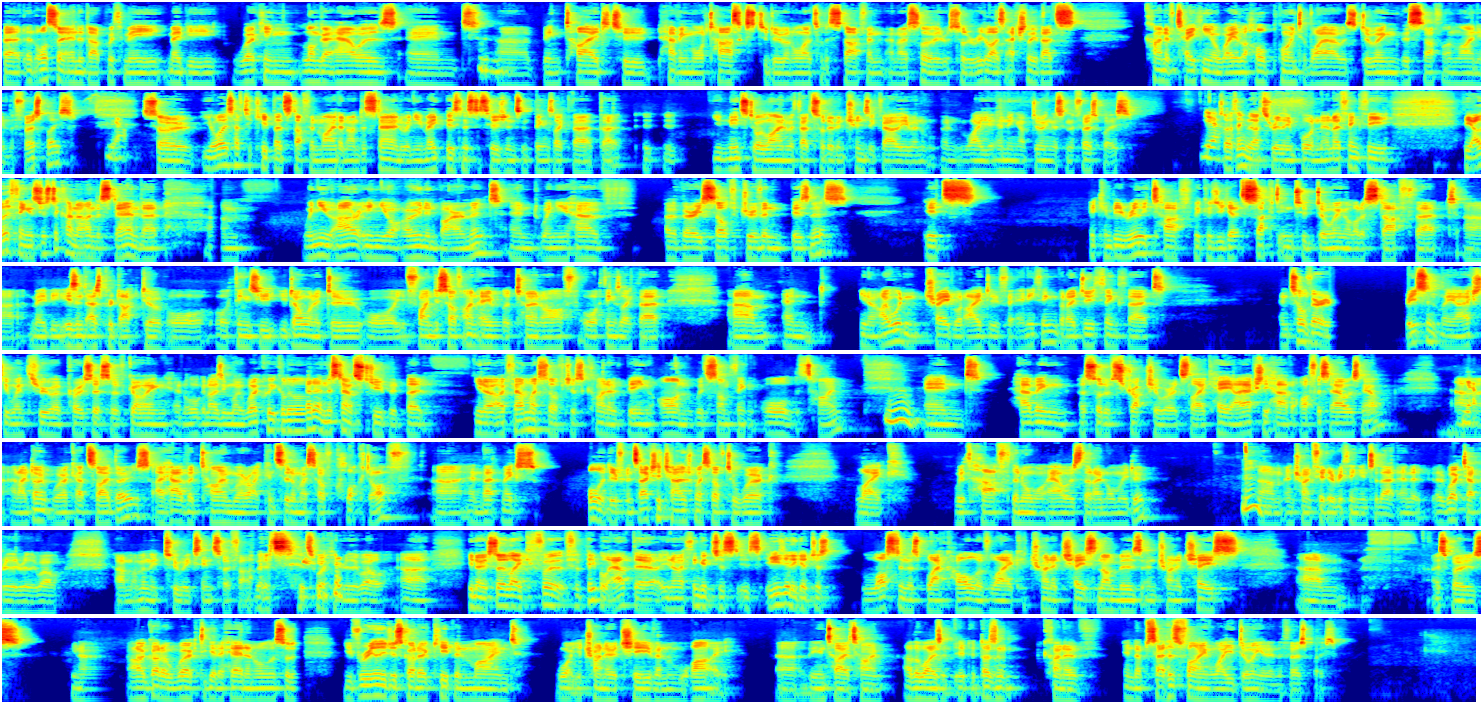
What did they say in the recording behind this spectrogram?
But it also ended up with me maybe working longer hours and mm-hmm. uh, being tied to having more tasks to do and all that sort of stuff. And, and I slowly sort of realized actually that's kind of taking away the whole point of why I was doing this stuff online in the first place. Yeah. So you always have to keep that stuff in mind and understand when you make business decisions and things like that, that it, it, it needs to align with that sort of intrinsic value and, and why you're ending up doing this in the first place. Yeah. So I think that's really important. And I think the the other thing is just to kind of understand that um, when you are in your own environment and when you have a very self-driven business, it's it can be really tough because you get sucked into doing a lot of stuff that uh, maybe isn't as productive or or things you, you don't want to do or you find yourself unable to turn off or things like that. Um, and, you know, I wouldn't trade what I do for anything, but I do think that until very recently, I actually went through a process of going and organizing my work week a little better. And this sounds stupid, but, you know, I found myself just kind of being on with something all the time mm. and having a sort of structure where it's like, hey, I actually have office hours now. Uh, yeah. and I don't work outside those. I have a time where I consider myself clocked off, uh, and that makes all the difference. I actually challenged myself to work like with half the normal hours that I normally do. Mm. Um, and try and fit everything into that, and it, it worked out really, really well. Um, I'm only two weeks in so far, but it's it's working really well. Uh, you know, so like for for people out there, you know, I think it's just it's easy to get just lost in this black hole of like trying to chase numbers and trying to chase, um, I suppose, you know, I got to work to get ahead and all this sort of. You've really just got to keep in mind what you're trying to achieve and why uh, the entire time. Otherwise, it, it doesn't kind of end up satisfying why you're doing it in the first place.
